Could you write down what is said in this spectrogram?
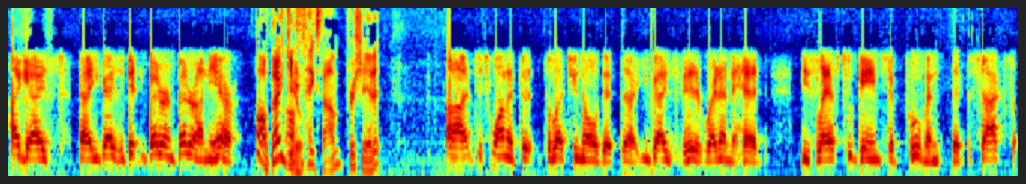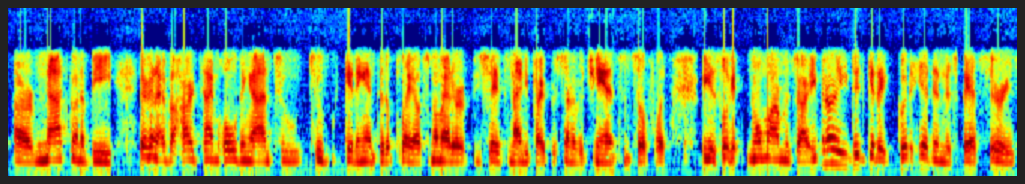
Hi guys, uh, you guys are getting better and better on the air. Oh, thank Oh, you. thanks, Tom. Appreciate it. Uh, just wanted to, to let you know that uh, you guys have hit it right on the head. These last two games have proven that the Sox are not going to be. They're going to have a hard time holding on to to getting into the playoffs. No matter if you say it's ninety five percent of a chance and so forth. Because look at Nomar Mazara. Even though he did get a good hit in this past series,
